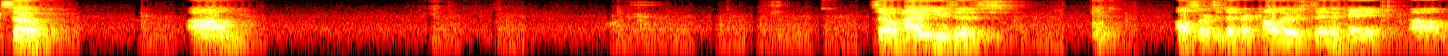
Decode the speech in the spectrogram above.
So, um, so IDA uses all sorts of different colors to indicate um,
